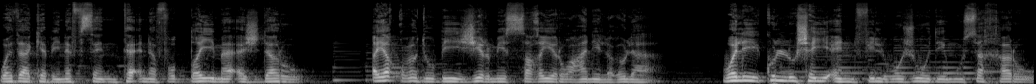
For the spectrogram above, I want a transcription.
وذاك بنفس تأنف الضيم أجدر. أيقعد بي جرمي الصغير عن العلا. ولي كل شيء في الوجود مسخر.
